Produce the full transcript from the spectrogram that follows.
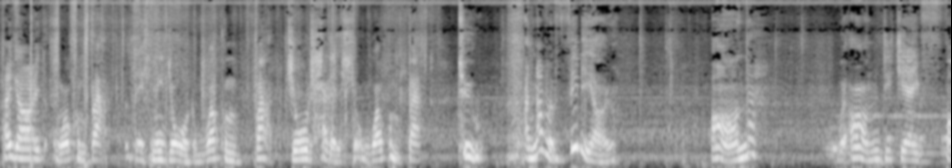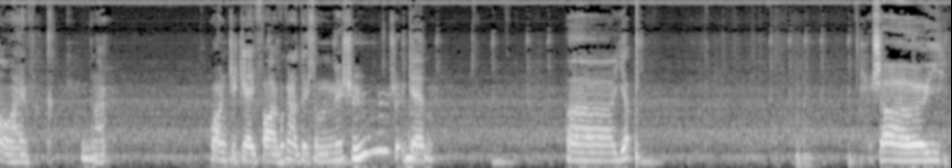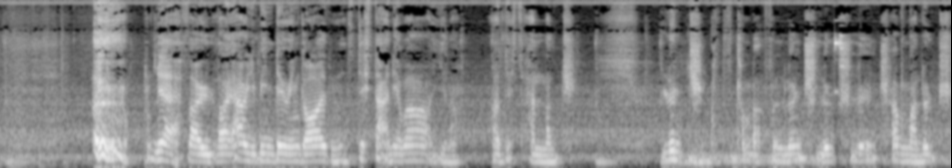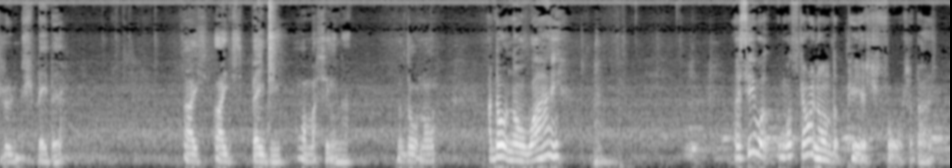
Hey guys, welcome back. It's me, George. Welcome back, George Hellis. Welcome back to another video on. We're on GTA 5. You know, we're on GTA 5. We're gonna do some missions again. Uh, yep. So, yeah, so, like, how you been doing, guys, and this, that, and the other, you know, I just had lunch. Lunch, I just come back from lunch, lunch, lunch, having my lunch, lunch, baby. Ice, ice, baby. Why am I singing that? I don't know. I don't know why. I see what what's going on the PS4 today.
